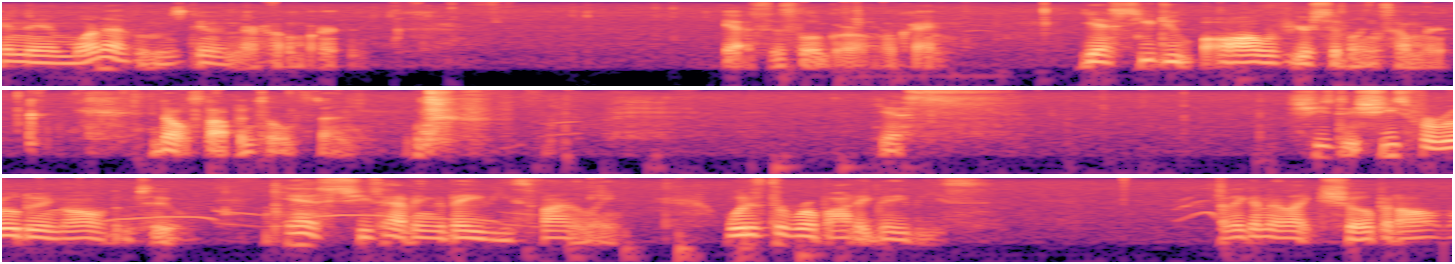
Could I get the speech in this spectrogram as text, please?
And then one of them's doing their homework. Yes, this little girl. Okay. Yes, you do all of your siblings' homework. Don't stop until it's done. yes. She's she's for real doing all of them too. Yes, she's having the babies finally. What if the robotic babies? Are they gonna like show up at all?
